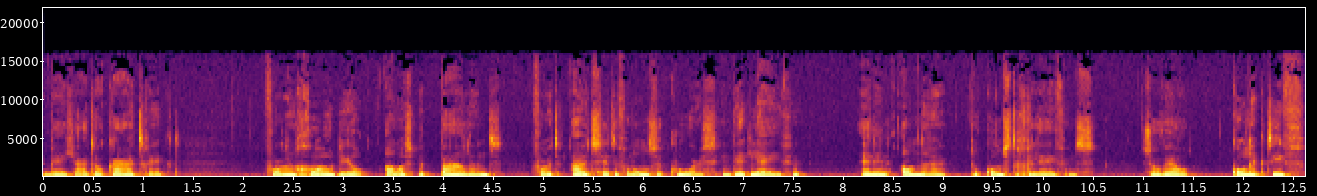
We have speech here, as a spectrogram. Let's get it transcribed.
een beetje uit elkaar trekt, voor een groot deel alles bepalend voor het uitzetten van onze koers in dit leven en in andere toekomstige levens, zowel collectief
